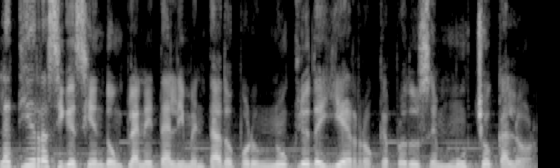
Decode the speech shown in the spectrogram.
La Tierra sigue siendo un planeta alimentado por un núcleo de hierro que produce mucho calor.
